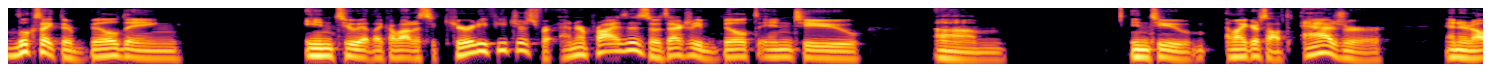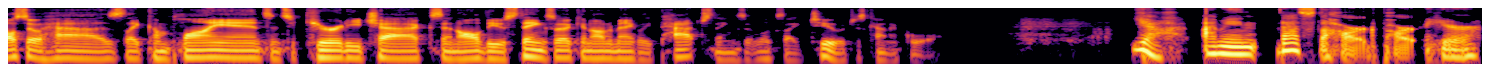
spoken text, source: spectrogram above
looks like they're building into it like a lot of security features for enterprises. So it's actually built into um, into Microsoft Azure, and it also has like compliance and security checks and all these things, so it can automatically patch things. It looks like too, which is kind of cool. Yeah, I mean, that's the hard part here.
